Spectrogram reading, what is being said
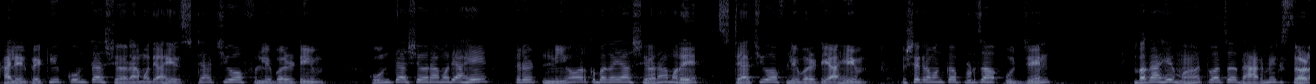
खालीलपैकी कोणत्या शहरामध्ये आहे स्टॅच्यू ऑफ लिबर्टी कोणत्या शहरामध्ये आहे? तर न्यूयॉर्क बघा या शहरामध्ये स्टॅच्यू ऑफ लिबर्टी आहे. विषय क्रमांक पुढचा उज्जैन. बघा हे महत्त्वाचं धार्मिक स्थळ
